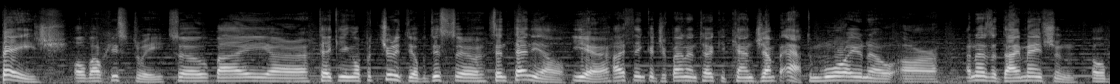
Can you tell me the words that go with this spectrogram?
page of our history. So by uh, taking opportunity of this uh, centennial year, I think Japan and Turkey can jump up to more, you know, our another dimension of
